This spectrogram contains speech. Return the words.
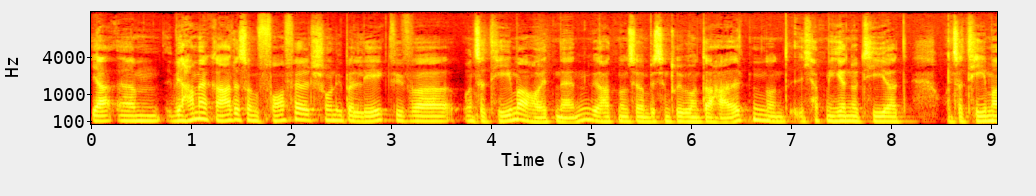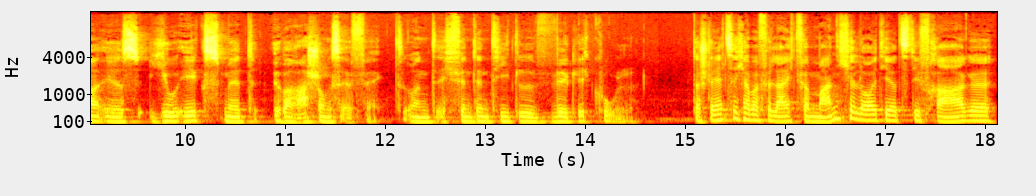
Ja, ähm, wir haben ja gerade so im Vorfeld schon überlegt, wie wir unser Thema heute nennen. Wir hatten uns ja ein bisschen drüber unterhalten und ich habe mir hier notiert, unser Thema ist UX mit Überraschungseffekt. Und ich finde den Titel wirklich cool. Da stellt sich aber vielleicht für manche Leute jetzt die Frage,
